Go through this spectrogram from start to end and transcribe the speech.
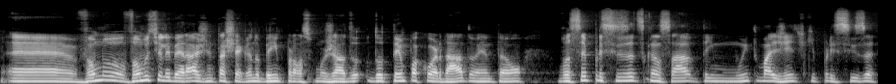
é, vamos, vamos te liberar, a gente tá chegando bem próximo já do, do tempo acordado, então Você precisa descansar, tem muito mais gente que precisa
